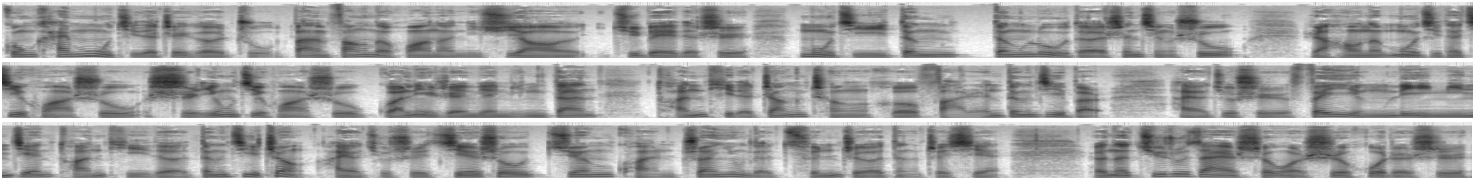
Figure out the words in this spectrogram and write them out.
公开募集的这个主办方的话呢，你需要具备的是募集登登录的申请书，然后呢，募集的计划书、使用计划书、管理人员名单、团体的章程和法人登记本，还有就是非营利民间团体的登记证，还有就是接收捐款专用的存折等这些。然后呢，居住在首尔市或者是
